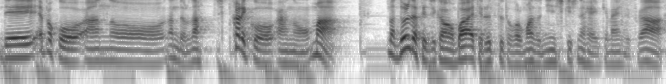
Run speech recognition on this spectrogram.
で、やっぱこう、あの、なんだろうな、しっかりこう、あの、まあ、まあ、どれだけ時間を奪われてるっていうところをまず認識しなきゃいけないんですが、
